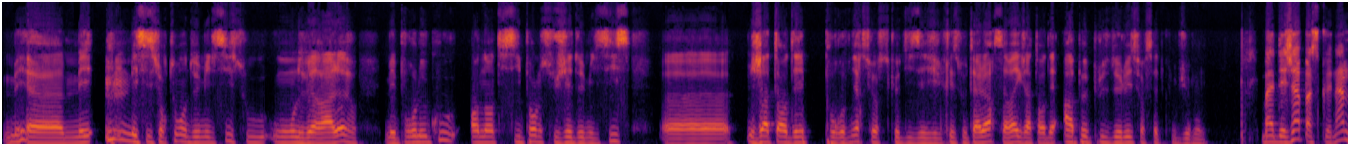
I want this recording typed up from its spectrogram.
Mais, euh, mais, mais c'est surtout en 2006 où, on le verra à l'œuvre. Mais pour le coup, en anticipant le sujet 2006, j'attendais, pour revenir sur ce que disait Gilles Christ tout à l'heure, c'est vrai que j'attendais un peu plus de lui sur cette Coupe du Monde. Bah déjà parce que Nams,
